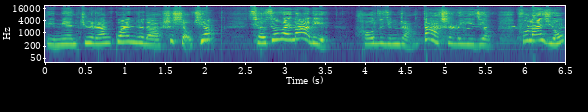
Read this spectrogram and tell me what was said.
里面居然关着的是小江。小江在那里。猴子警长大吃了一惊，弗兰熊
